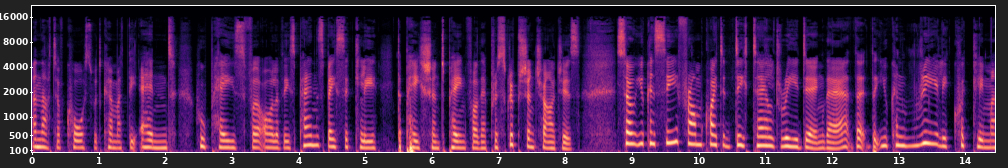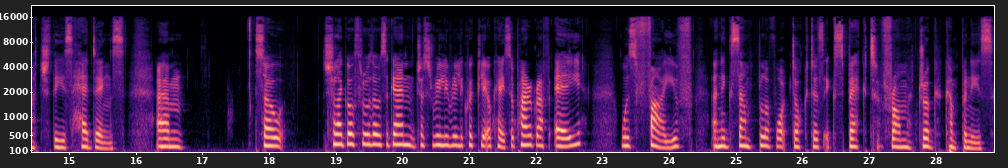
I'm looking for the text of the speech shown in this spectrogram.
And that, of course, would come at the end. Who pays for all of these pens? Basically, the patient paying for their prescription charges. So you can see from quite a detailed reading there that, that you can really quickly match these headings. Um, so, shall I go through those again just really, really quickly? Okay, so paragraph A was five, an example of what doctors expect from drug companies.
